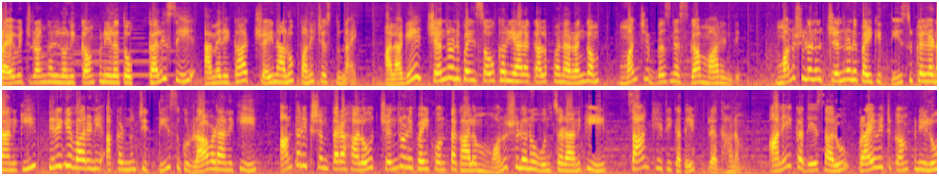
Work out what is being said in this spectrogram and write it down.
ప్రైవేట్ రంగంలోని కంపెనీలతో కలిసి అమెరికా చైనాలు పనిచేస్తున్నాయి. అలాగే చంద్రునిపై సౌకర్యాల కల్పన రంగం మంచి బిజినెస్గా మారింది. మనుషులను చంద్రునిపైకి తీసుకెళ్ళడానికి తిరిగి వారిని అక్కడి నుంచి తీసుకురావడానికి అంతరిక్షం తరహాలో చంద్రునిపై కొంతకాలం మనుషులను ఉంచడానికి సాంకేతికతే ప్రధానం. అనేక దేశాలు ప్రైవేటు కంపెనీలు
